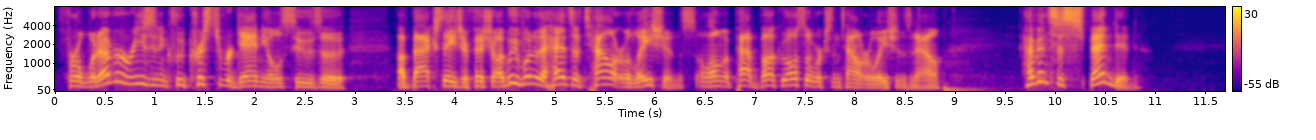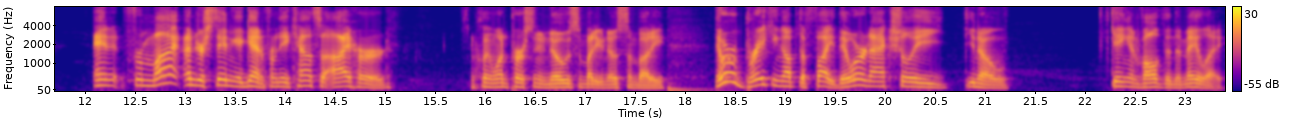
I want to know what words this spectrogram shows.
for whatever reason, include Christopher Daniels, who's a, a backstage official. I believe one of the heads of talent relations, along with Pat Buck, who also works in talent relations now, have been suspended. And from my understanding, again, from the accounts that I heard, including one person who knows somebody who knows somebody, they were breaking up the fight. They weren't actually you know, getting involved in the melee.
